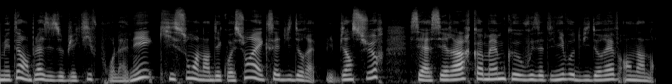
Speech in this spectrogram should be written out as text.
mettez, en place des objectifs pour l'année qui sont en adéquation avec cette vie de rêve. Mais bien sûr, c'est assez rare quand même que vous atteigniez votre vie de rêve en un an.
